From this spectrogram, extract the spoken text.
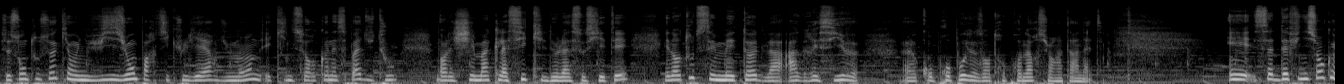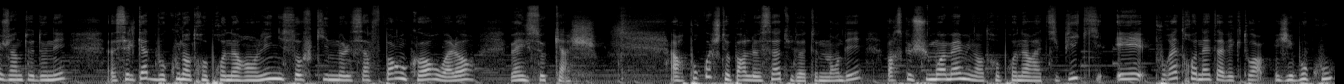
Ce sont tous ceux qui ont une vision particulière du monde et qui ne se reconnaissent pas du tout dans les schémas classiques de la société et dans toutes ces méthodes là agressives euh, qu'on propose aux entrepreneurs sur internet. Et cette définition que je viens de te donner, euh, c'est le cas de beaucoup d'entrepreneurs en ligne, sauf qu'ils ne le savent pas encore ou alors ben, ils se cachent. Alors pourquoi je te parle de ça, tu dois te demander, parce que je suis moi-même une entrepreneur atypique et pour être honnête avec toi, j'ai beaucoup,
